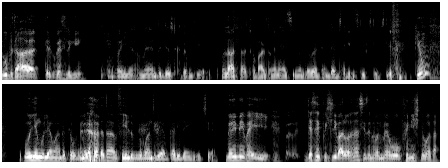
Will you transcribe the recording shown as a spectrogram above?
तू बता, तेरे को कैसी लगी? भैया मैं तो जस्ट खत्म की भाई। वो लास्ट लास्ट का पार्ट तो मैंने ऐसी मतलब ten ten second skip skip skip क्यों? तो गोलियाँ गोलियाँ मार रहे थे हो गए मेरे को पता था फ़ील्ड पे पहुँच गए अब कर ही देंगे कुछ। नहीं नहीं भाई जैसे पिछली बार हुआ था ना सीज़न वन में वो फिनिश नहीं हुआ था।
